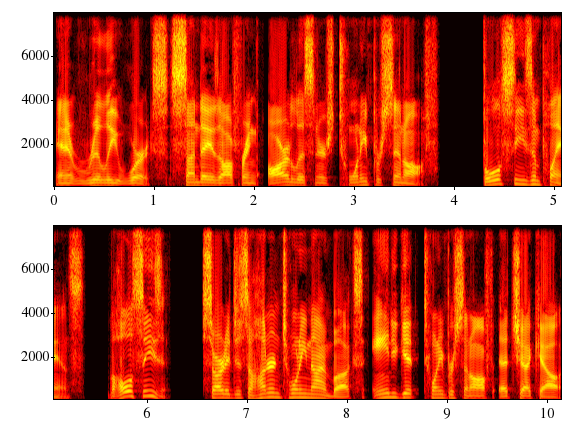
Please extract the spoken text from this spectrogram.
and it really works. Sunday is offering our listeners 20% off full season plans, the whole season. Start at just 129 bucks, and you get 20% off at checkout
